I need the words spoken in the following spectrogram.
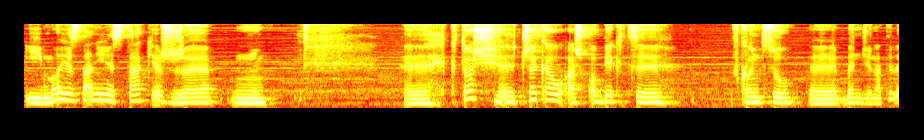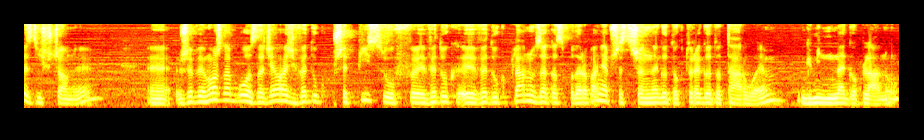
i moje zdanie jest takie, że ktoś e, czekał, aż obiekt e, w końcu będzie na tyle zniszczony, żeby można było zadziałać według przepisów, według, według planu zagospodarowania przestrzennego, do którego dotarłem, gminnego planu,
